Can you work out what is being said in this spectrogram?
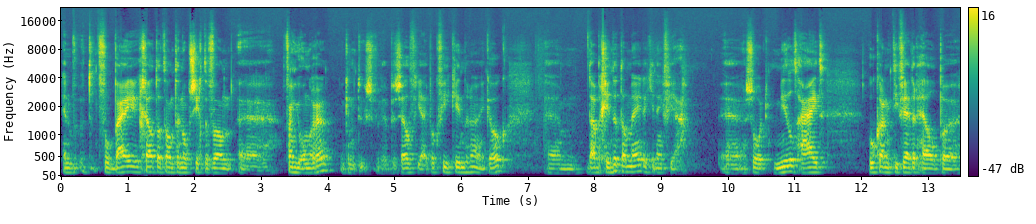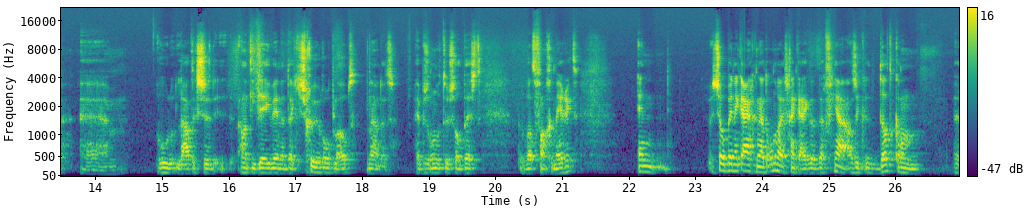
en voorbij geldt dat dan ten opzichte van, eh, van jongeren. Ik heb natuurlijk, we hebben zelf, jij hebt ook vier kinderen, ik ook. Ehm, daar begint het dan mee, dat je denkt van ja, een soort mildheid. Hoe kan ik die verder helpen? Ehm, hoe laat ik ze aan het idee wennen dat je scheuren oploopt? Nou, dat hebben ze ondertussen al best wat van gemerkt. En zo ben ik eigenlijk naar het onderwijs gaan kijken. Dat ik dacht van ja, als ik dat kan, eh,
